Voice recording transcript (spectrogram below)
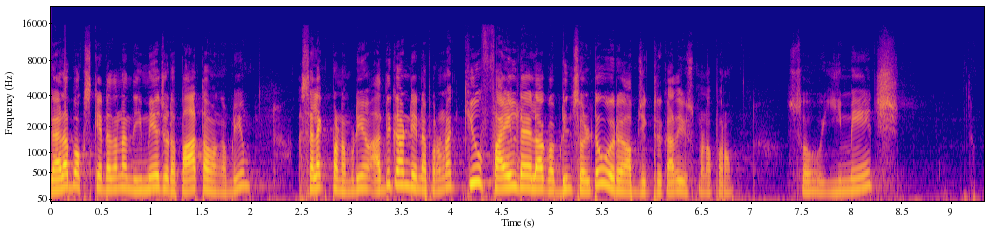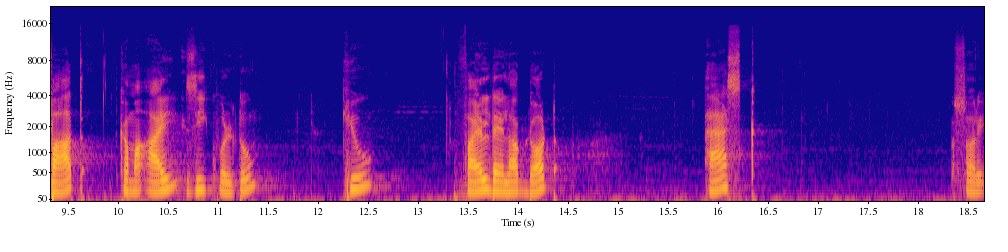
டயலாக் பாக்ஸ் கேட்டால் தானே அந்த இமேஜோட பார்த்த வாங்க முடியும். செலக்ட் பண்ண முடியும். அதுக்காண்டி என்ன பண்ணோம்னா கியூ ஃபைல் டயலாக் அப்படின்னு சொல்லிட்டு ஒரு ஆப்ஜெக்ட் இருக்குது அதை யூஸ் பண்ண போகிறோம் so image path comma i is equal to q file dialog dot ask sorry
